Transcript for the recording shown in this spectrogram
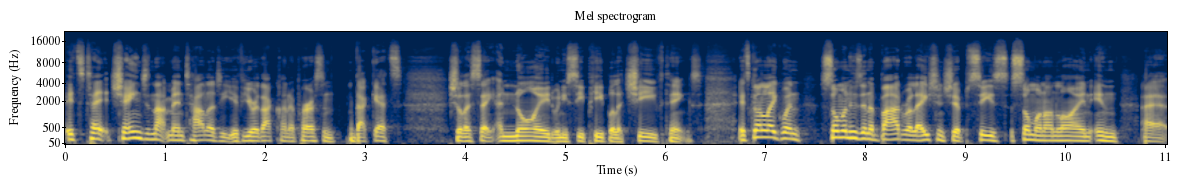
it's t- changing that mentality if you're that kind of person that gets shall i say annoyed when you see people achieve things it's kind of like when someone who's in a bad relationship sees someone online in uh,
